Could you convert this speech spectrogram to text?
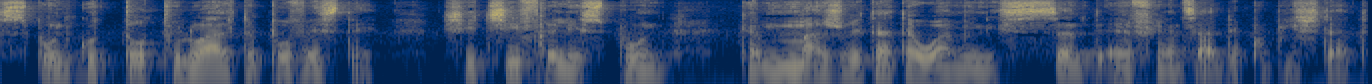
spun cu totul o altă poveste. Și cifrele spun că majoritatea oamenii sunt influențați de publicitate.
